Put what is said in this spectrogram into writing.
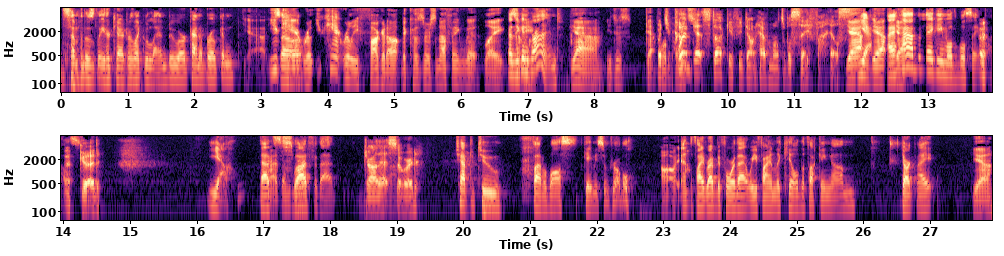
some of those leader characters like Orlandu are kind of broken Yeah. You So- can't really you can't really fuck it up because there's nothing that like because you I can mean, grind. Yeah, you just get But more you points. could get stuck if you don't have multiple save files. Yeah, yeah, yeah, I yeah. have been making multiple save files. Good. yeah, that's, That's I'm smart. glad for that. Draw that sword. Chapter two, final boss gave me some trouble, Oh yeah. and the fight right before that where you finally kill the fucking um, Dark Knight. Yeah.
